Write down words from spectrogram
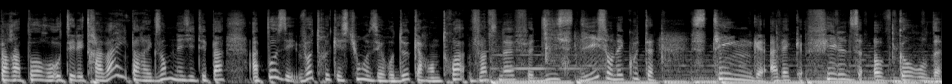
par rapport au télétravail par exemple, n'hésitez pas à poser votre question au 02 43 29 10 10. On écoute Sting avec Fields of Gold.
